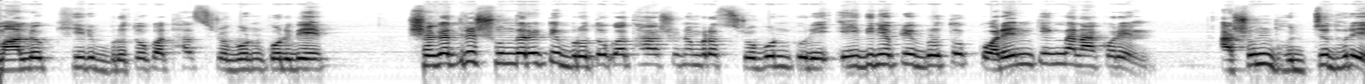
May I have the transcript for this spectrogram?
মা লক্ষ্মীর ব্রত কথা শ্রবণ করবে সেক্ষেত্রে সুন্দর একটি ব্রত কথা আসুন, আমরা শ্রবণ করি। এই দিনে আপনি ব্রত করেন কিংবা না করেন, আসুন ধৈর্য ধরে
